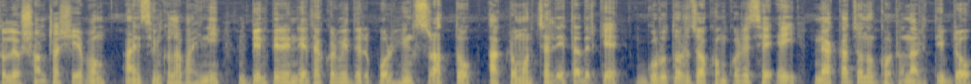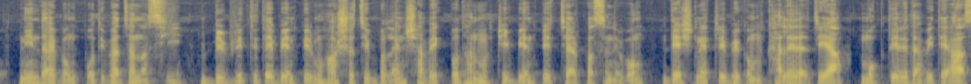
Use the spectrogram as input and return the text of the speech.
দলীয় সন্ত্রাসী এবং আইনশৃঙ্খলা বাহিনী, বিএনপির নেতাকর্মীদের উপর হিংস্রাত্মক আক্রমণ চালিয়ে তাদেরকে গুরুতর জখম করেছে এই ন্যাক্কারজনক ঘটনার তীব্র নিন্দা এবং প্রতিবাদ জানাচ্ছি। বিবৃতিতে বিএনপির মহাসচিব বলেন, সাবেক প্রধানমন্ত্রী, বিএনপির চেয়ারপারসন এবং দেশনেত্রী বেগম খালেদা জিয়া মুক্তির দাবিতে আজ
